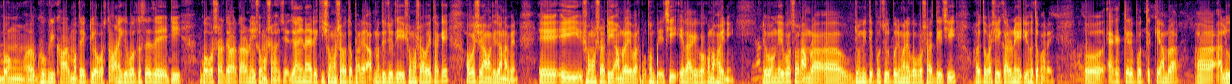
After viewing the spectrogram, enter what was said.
এবং ঘুগরি খাওয়ার মতো একটি অবস্থা। অনেকে বলতেছে যে এটি গোবর সার দেওয়ার কারণে এই সমস্যা হয়েছে। জানি না এটা কী সমস্যা হতে পারে। আপনাদের যদি এই সমস্যা হয়ে থাকে, অবশ্যই আমাকে জানাবেন। এই সমস্যাটি আমরা এবার প্রথম পেয়েছি। এর আগে কখনো হয়নি। এবং এই বছর আমরা জমিতে প্রচুর পরিমাণে গোবর সার দিয়েছি। হয়তো বা সেই কারণে এটি হতে পারে। তো এক এক করে প্রত্যেককে আমরা আলু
